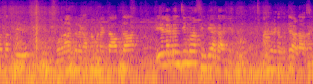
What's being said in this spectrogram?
কথা আছে। ওর আসলে কাছে আমার একটা আবদার। এই লেটেন জিম্মা আছেন টিয়াটা আছে। আমার কাছে টেহাটা আছে।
